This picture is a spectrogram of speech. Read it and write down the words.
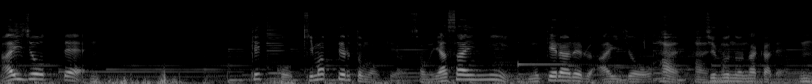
愛情ってうん。結構決まってると思うわけよ。その野菜に向けられる愛情はいはい自分の中で、うんうん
